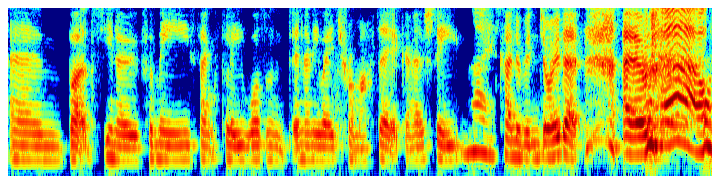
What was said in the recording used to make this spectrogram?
um, but you know for me thankfully wasn't in any way traumatic. I actually nice. kind of enjoyed it. Um, wow.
